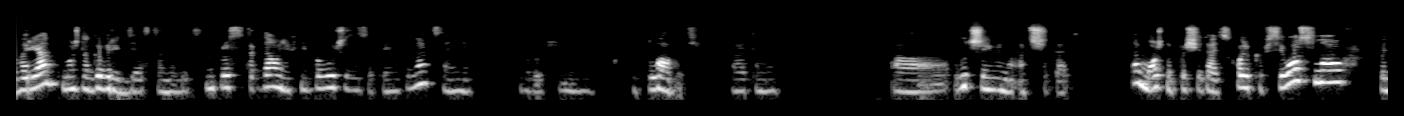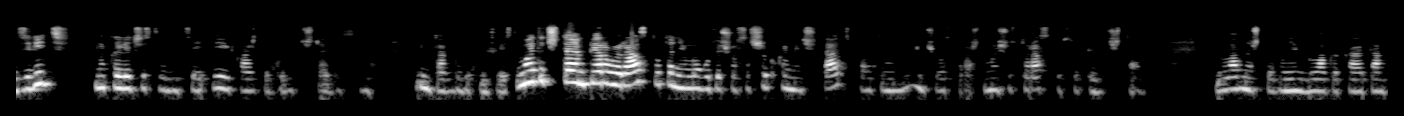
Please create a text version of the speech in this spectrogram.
вариант, можно говорить, где остановиться. Ну, просто тогда у них не получится с этой интонацией, они будут плавать. Поэтому а, лучше именно отсчитать. А можно посчитать, сколько всего слов, поделить на количество детей, и каждый будет читать до себя. Им так будет интересно. Мы это читаем первый раз, тут они могут еще с ошибками читать, поэтому ну, ничего страшного. Мы еще сто раз это все перечитаем. Главное, чтобы у них была какая-то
